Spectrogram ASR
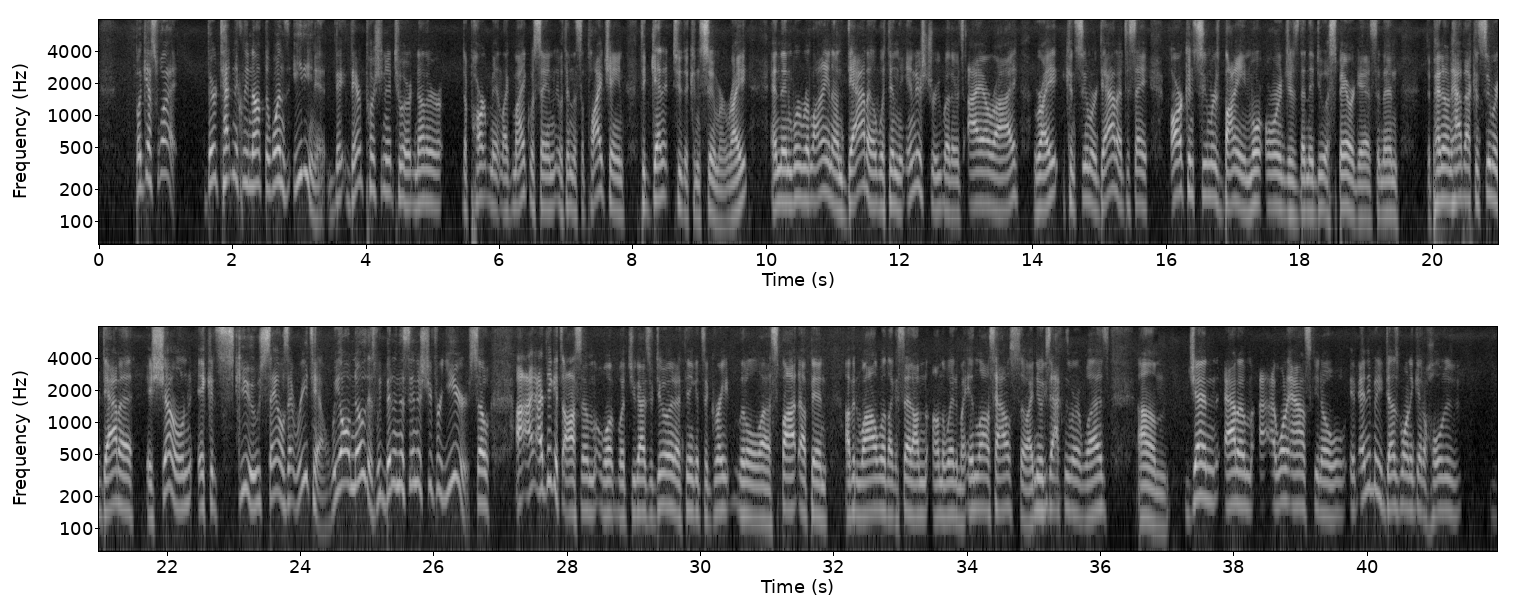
But guess what? They're technically not the ones eating it. They, they're pushing it to another department, like Mike was saying, within the supply chain to get it to the consumer, right? And then we're relying on data within the industry, whether it's IRI, right? Consumer data to say, are consumers buying more oranges than they do asparagus? And then depending on how that consumer data is shown, it could skew sales at retail. We all know this. We've been in this industry for years. So I, I think it's awesome what, what you guys are doing. I think it's a great little uh, spot up in up in Wildwood, like I said, on on the way to my in laws' house, so I knew exactly where it was. Um, Jen, Adam, I, I want to ask, you know, if anybody does want to get a hold of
